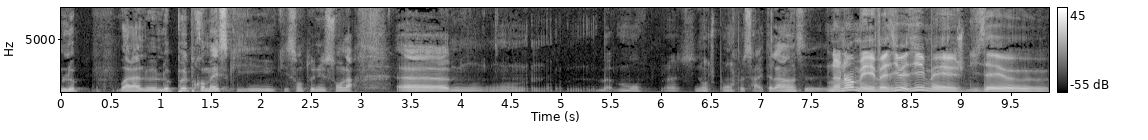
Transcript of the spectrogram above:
le- voilà, le, le peu de promesses qui, qui sont tenues sont là. Euh, bah, bon, euh, sinon je peux, on peut s'arrêter là. Hein, Non, non, mais vas-y, vas-y, mais je disais. euh,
